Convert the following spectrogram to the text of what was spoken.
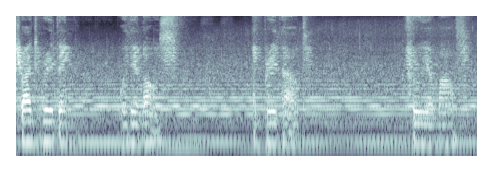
Try to breathe in with your nose and breathe out through your mouth.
